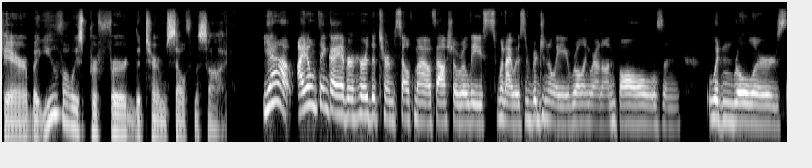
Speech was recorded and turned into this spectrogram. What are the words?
care, but you've always preferred the term self massage. Yeah, I don't think I ever heard the term self myofascial release when I was originally rolling around on balls and wooden rollers.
